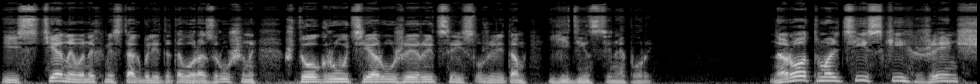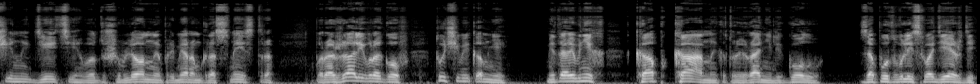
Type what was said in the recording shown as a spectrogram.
и стены в иных местах были до того разрушены, что грудь и оружие рыцарей служили там единственной опорой. Народ мальтийский, женщины, дети, воодушевленные примером гроссмейстера, поражали врагов тучами камней, метали в них капканы, которые ранили голову, запутывались в одежде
